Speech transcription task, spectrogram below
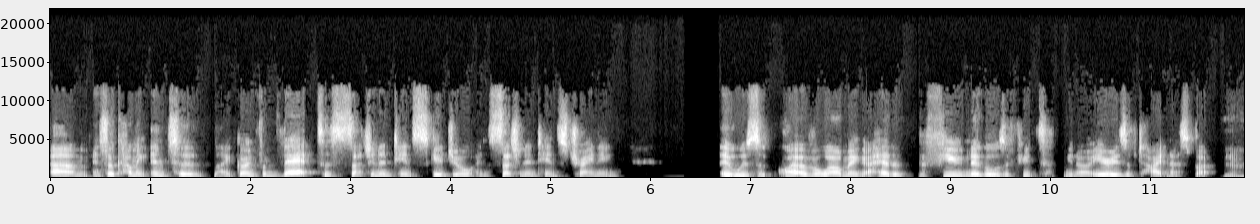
Um, and so coming into like going from that to such an intense schedule and such an intense training, it was quite overwhelming. I had a, a few niggles, a few t- you know areas of tightness, but Yeah.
